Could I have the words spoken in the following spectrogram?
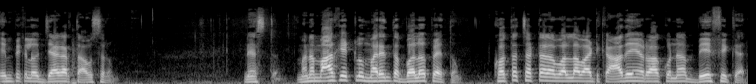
ఎంపికలో జాగ్రత్త అవసరం. నెక్స్ట్ మన మార్కెట్లు మరింత బలోపేతం. కొత్త చట్టాల వల్ల వాటికి ఆదాయం రాకున్నా బేఫికర్.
